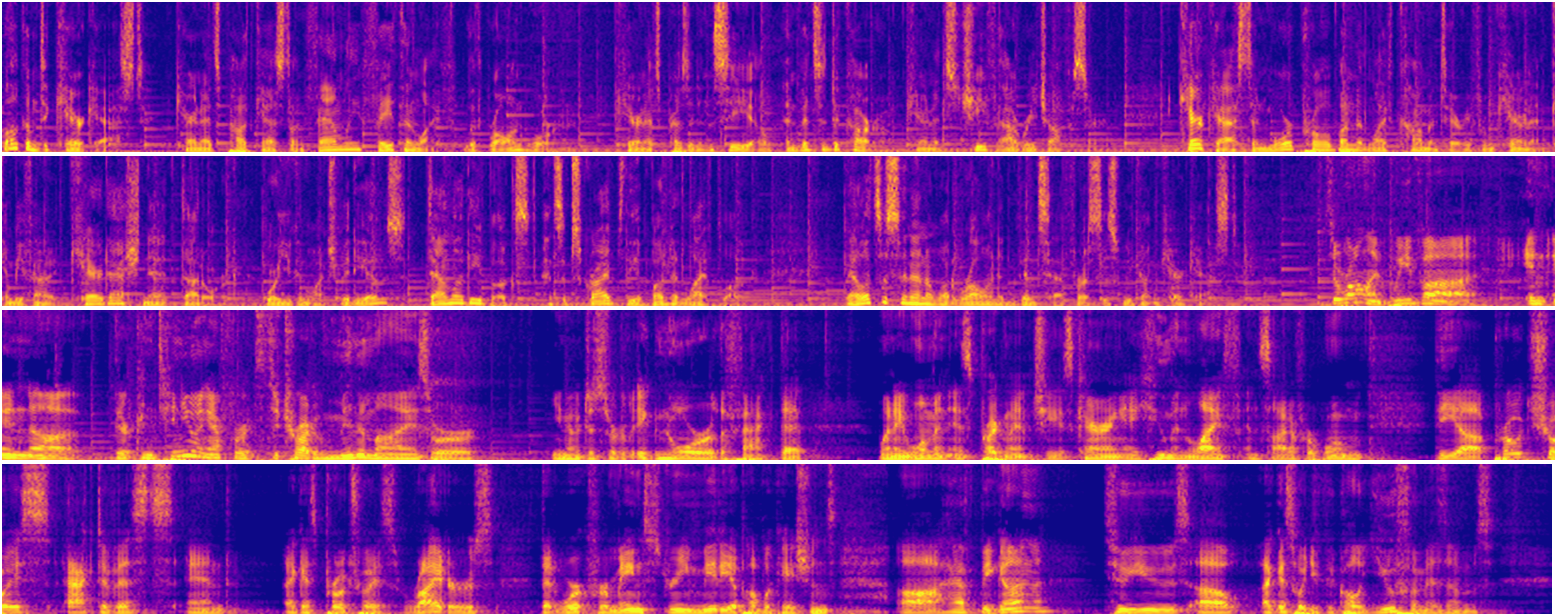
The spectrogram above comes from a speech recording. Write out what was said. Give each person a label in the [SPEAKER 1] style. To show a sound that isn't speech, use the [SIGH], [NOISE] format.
[SPEAKER 1] Welcome to CareCast, CareNet's podcast on family, faith, and life with Roland Warren, CareNet's president and CEO, and Vincent DiCaro, CareNet's chief outreach officer. CareCast and more pro abundant life commentary from CareNet can be found at care-net.org, where you can watch videos, download ebooks, and subscribe to the Abundant Life blog. Now let's listen in on what Roland and Vince have for us this week on CareCast.
[SPEAKER 2] So, Roland, we've uh, in in uh, their continuing efforts to try to minimize or, you know, just sort of ignore the fact that when a woman is pregnant, she is carrying a human life inside of her womb. The uh, pro-choice activists and I guess pro-choice writers that work for mainstream media publications uh, have begun to use, uh, I guess, what you could call euphemisms.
